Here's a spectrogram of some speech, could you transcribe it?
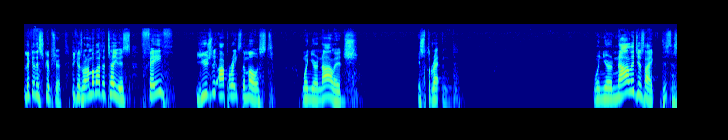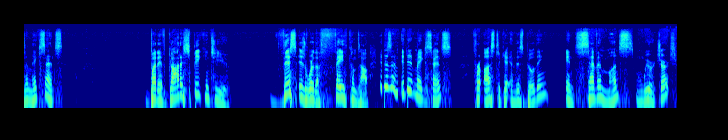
look at this scripture. Because what I'm about to tell you is faith usually operates the most when your knowledge is threatened when your knowledge is like, this doesn't make sense. But if God is speaking to you, this is where the faith comes out. It doesn't it didn't make sense for us to get in this building in 7 months when we were church.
